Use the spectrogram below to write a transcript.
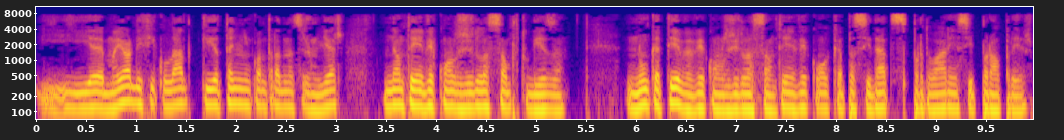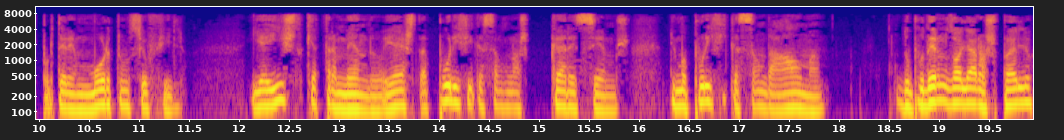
E, e a maior dificuldade que eu tenho encontrado nessas mulheres não tem a ver com a legislação portuguesa. Nunca teve a ver com a legislação, tem a ver com a capacidade de se perdoarem a si próprias por terem morto um seu filho. E é isto que é tremendo, é esta purificação que nós carecemos, de uma purificação da alma, do podermos olhar ao espelho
